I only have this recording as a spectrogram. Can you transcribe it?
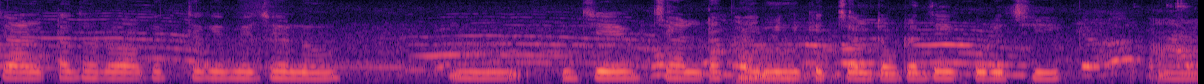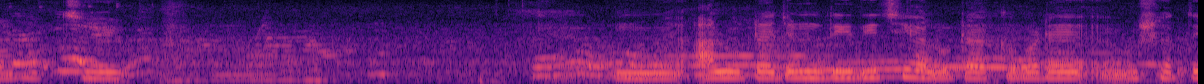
চালটা ধরো আগের থেকে ভেজানো যে চালটা খাই মিনিকের চালটা, ওটা দিয়ে করেছি। আর হচ্ছে আলুটা যেন দিয়ে দিয়েছি, আলুটা একেবারে ওর সাথে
